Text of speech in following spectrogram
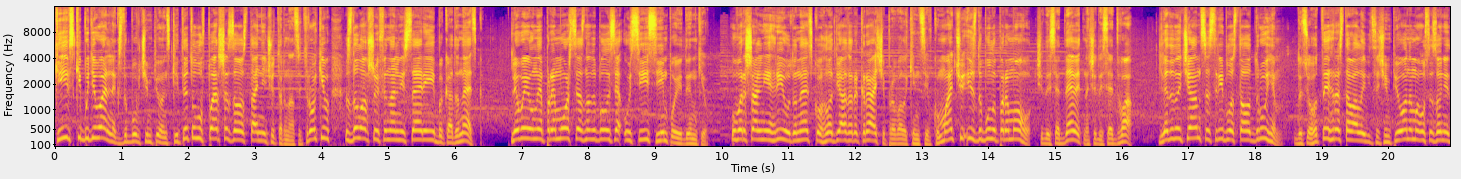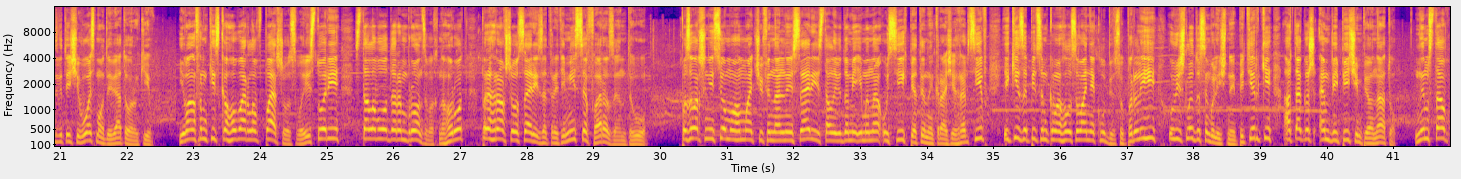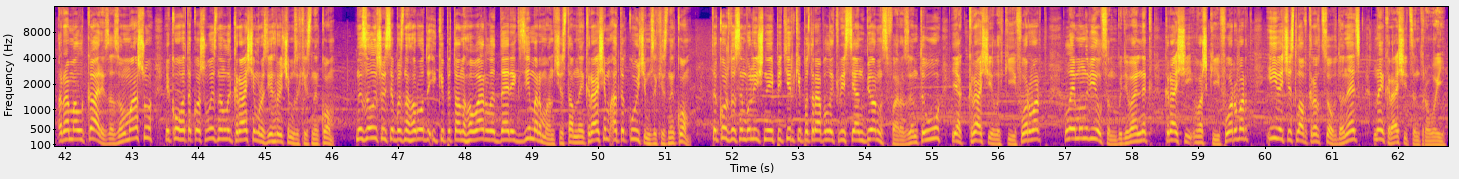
Київський будівельник здобув чемпіонський титул вперше за останні 14 років, здолавши у фінальній серії БК Донецьк. Для виявлення переможця знадобилися усі сім поєдинків. У вирішальній грі у Донецьку гладіатори краще провели кінцівку матчу і здобули перемогу 69 на 62. Для донечан це срібло стало другим. До цього тигри ставали віце-чемпіонами у сезоні 2008-2009 років. Івано-Франківська Говерла вперше у своїй історії стала володарем бронзових нагород, перегравши у серії за третє місце Фера ЗНТУ. По завершенні сьомого матчу фінальної серії стали відомі імена усіх п'яти найкращих гравців, які за підсумками голосування клубів Суперліги увійшли до символічної п'ятірки, а також МВП чемпіонату. Ним став Рамал Карі за Завмашу, якого також визнали кращим розігруючим захисником. Не залишився без нагороди і капітан Говерли Дерік Зімерман, що став найкращим атакуючим захисником. Також до символічної п'ятірки потрапили Крістіан Бьорнс Фара з НТУ як кращий легкий форвард, Леймон Вілсон, будівельник, кращий важкий форвард і В'ячеслав Кравцов Донецьк найкращий центровий.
